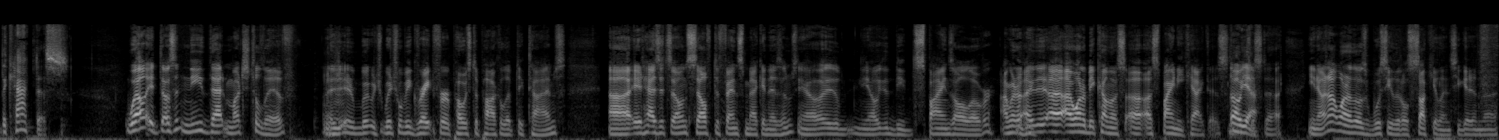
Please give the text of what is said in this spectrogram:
the cactus? Well, it doesn't need that much to live, mm-hmm. it- which, which will be great for post-apocalyptic times. Uh, it has its own self-defense mechanisms. You know, it'll, you know, it'd be spines all over. I'm gonna, I, I, I want to become a, a, spiny cactus. Oh, yeah. just, uh, you know, not one of those wussy little succulents you get in the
